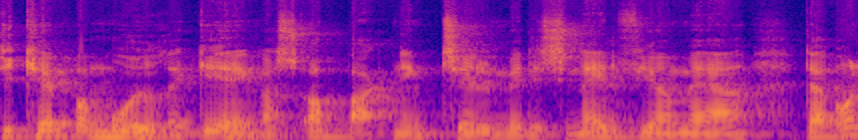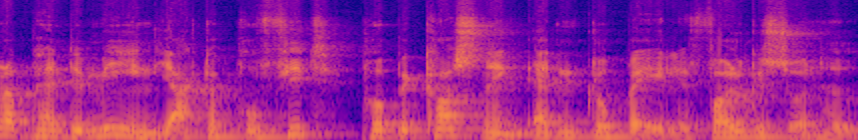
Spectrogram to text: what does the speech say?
De kæmper mod regeringers opbakning til medicinalfirmaer, der under pandemien jagter profit på bekostning af den globale folkesundhed.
